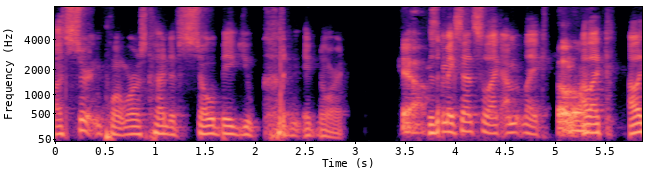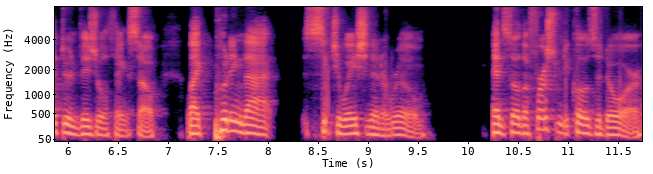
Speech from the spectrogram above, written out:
a certain point where it was kind of so big you couldn't ignore it. Yeah. Does that make sense? So like I'm like I like I like doing visual things. So like putting that situation in a room. And so the first one you close the door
